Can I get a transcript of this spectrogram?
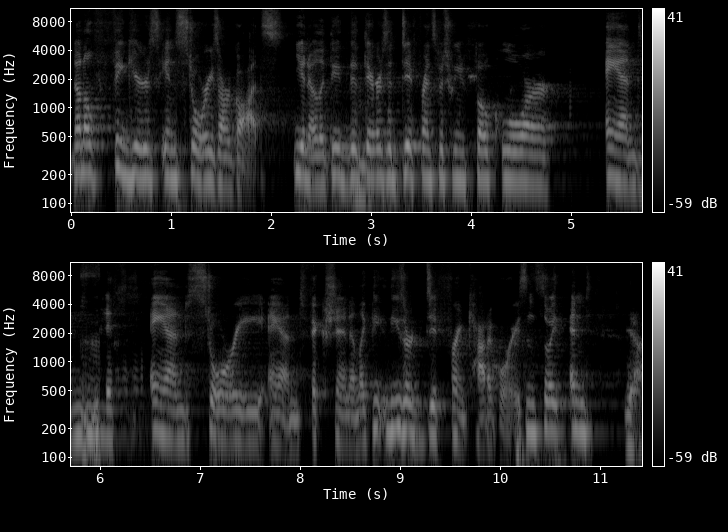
not all figures in stories are gods. You know, like the, the, Mhm. there's a difference between folklore and Mhm. myth and story and fiction, and like the, these are different categories. And so, I- and Yeah.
